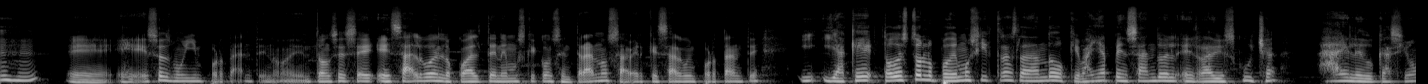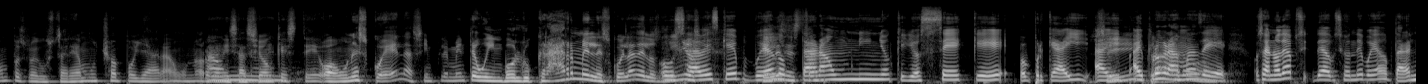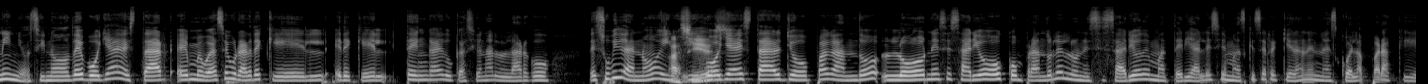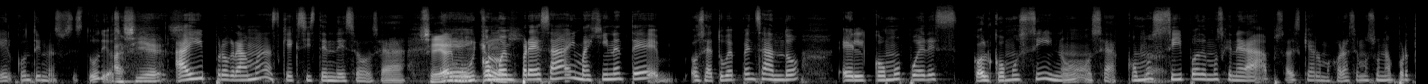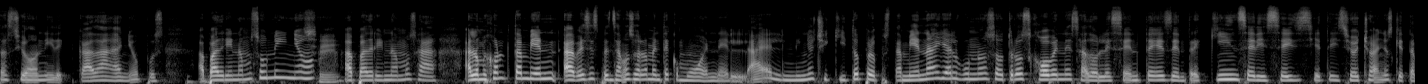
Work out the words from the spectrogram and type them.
eso es muy importante, ¿no? Entonces es algo en lo cual tenemos que concentrarnos, saber que es algo importante y, y a que todo esto lo podemos ir trasladando o que vaya pensando el, radio escucha. Ay, la educación, pues me gustaría mucho apoyar a una organización que esté, o a una escuela simplemente, o involucrarme en la escuela de los niños. O sabes qué, voy a adoptar a un niño que yo sé que, porque hay, hay, hay programas de, o sea, no de, de, adopción de voy a adoptar al niño, sino de voy a estar, eh, me voy a asegurar de que él, de que él tenga educación a lo largo de su vida, ¿no? Y, voy a estar yo pagando lo necesario o comprándole lo necesario de materiales y demás que se requieran en la escuela para que él continúe sus estudios. Así es. Hay programas que existen de eso, o sea, sí, hay eh, como empresa, imagínate, o sea, tuve pensando el cómo puedes, cómo sí, ¿no? O sea, cómo sí podemos generar, ah, pues sabes que a lo mejor hacemos una aportación y de cada año, pues apadrinamos a un niño, apadrinamos a, a lo mejor también a veces pensamos solamente como en el, ah, el niño chiquito, pero pues también hay algunos otros jóvenes adolescentes de entre 15, 16, 17, 18 años que,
